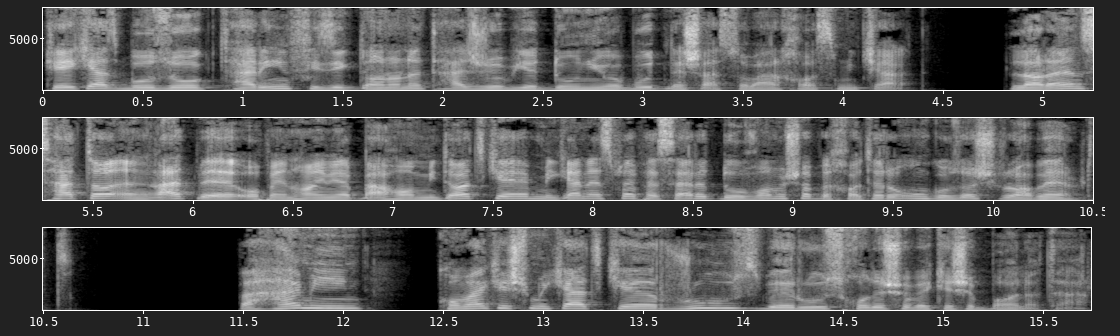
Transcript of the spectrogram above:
که یکی از بزرگترین فیزیکدانان تجربی دنیا بود نشست و برخواست می‌کرد. لارنس حتی انقدر به اوپنهایمر بها می‌داد که میگن اسم پسر دومش رو به خاطر اون گذاشت رابرت. و همین کمکش می‌کرد که روز به روز خودشو بکشه بالاتر.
